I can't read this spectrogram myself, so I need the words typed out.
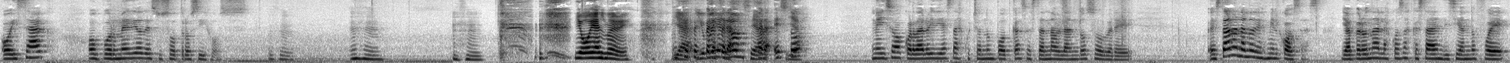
o Isaac o por medio de sus otros hijos. Yo voy al 9. Es Ya, que, yo espera, voy al espera, 11, ¿ah? espera, esto me hizo acordar, hoy día estaba escuchando un podcast, están hablando sobre... Están hablando de 10.000 cosas, ya, pero una de las cosas que estaban diciendo fue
